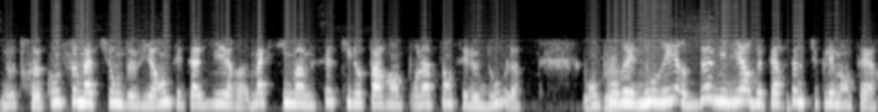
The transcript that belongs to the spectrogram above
notre consommation de viande, c'est-à-dire maximum 16 kilos par an, pour l'instant c'est le double, on mhm. pourrait nourrir 2 milliards de personnes supplémentaires.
